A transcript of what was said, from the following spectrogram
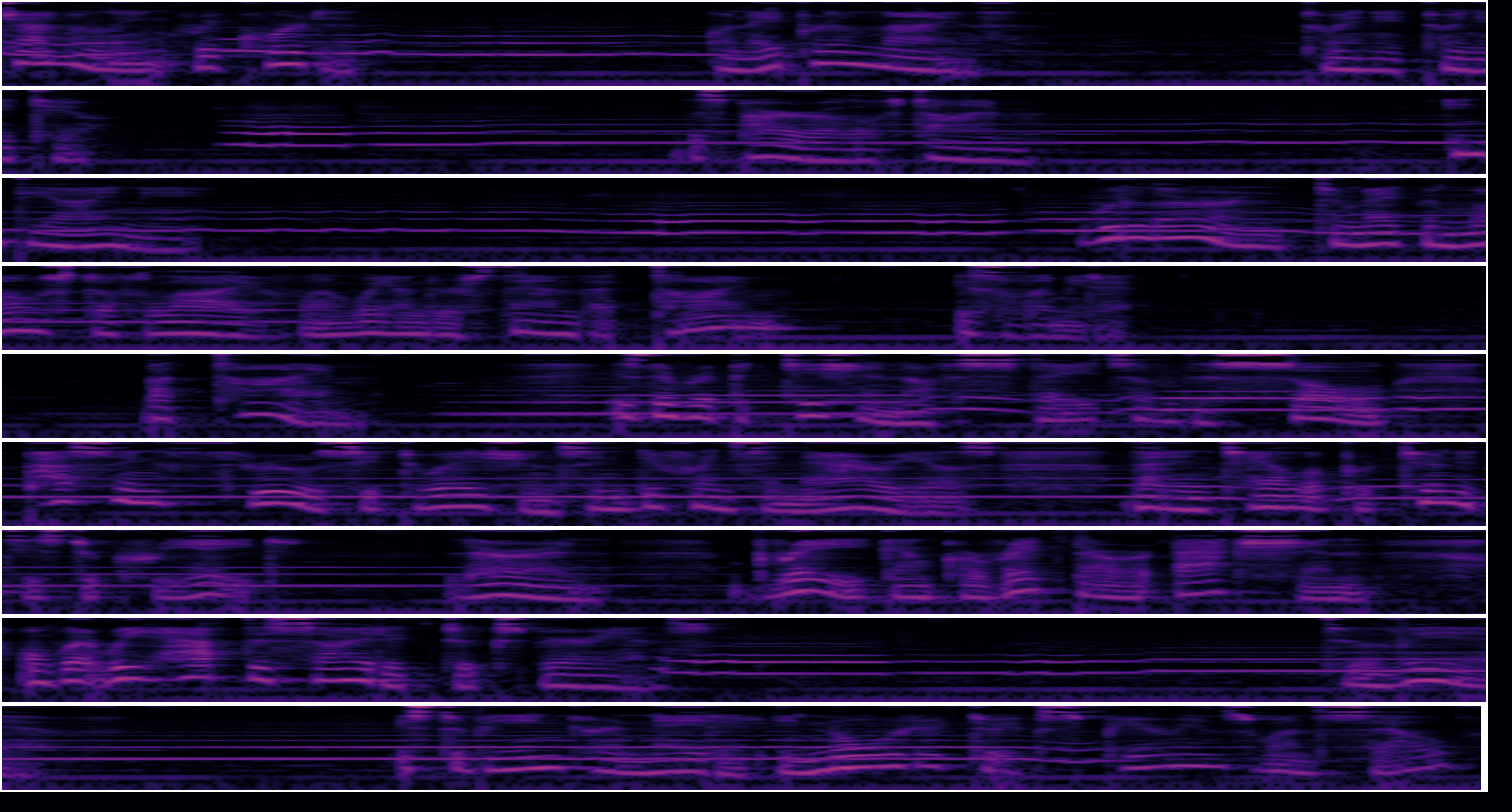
Channeling recorded on April 9th, 2022. The Spiral of Time. Inti Aini. We learn to make the most of life when we understand that time is limited. But time is the repetition of states of the soul passing through situations in different scenarios that entail opportunities to create, learn, break, and correct our action on what we have decided to experience. To live is to be incarnated in order to experience oneself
